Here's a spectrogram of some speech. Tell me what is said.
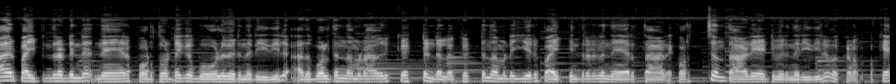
ആ ഒരു പൈപ്പിംഗ് ത്രെഡിന്റെ നേരെ പുറത്തോട്ടേക്ക് ബോൾ വരുന്ന രീതിയിൽ അതുപോലെ തന്നെ നമ്മുടെ ആ ഒരു കെട്ടുണ്ടല്ലോ കെട്ട് നമ്മുടെ ഈ ഒരു പൈപ്പിംഗ് ത്രെഡിന് നേരെ താഴെ കുറച്ചൊന്ന് താഴെയായിട്ട് വരുന്ന രീതിയിൽ വെക്കണം ഓക്കെ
